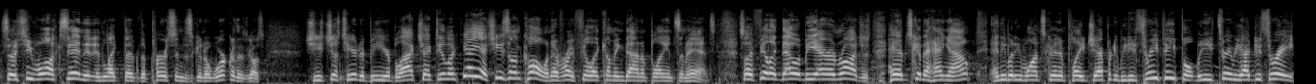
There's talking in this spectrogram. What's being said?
So she walks in, and, and like the, the person who's going to work with her goes, "She's just here to be your blackjack dealer." Yeah, yeah, she's on call whenever I feel like coming down and playing some hands. So I feel like that would be Aaron Rodgers. Hey, I'm just going to hang out. Anybody wants to come in and play Jeopardy? We need three people. We need three. We got to do three.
